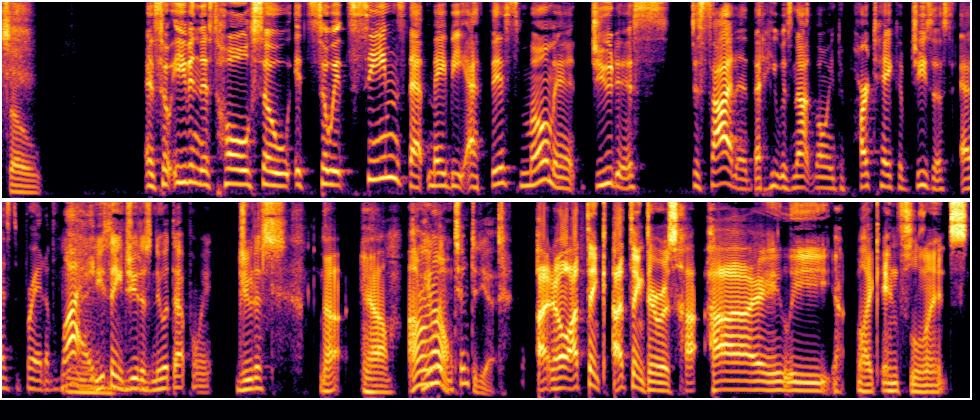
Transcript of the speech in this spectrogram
So And so even this whole so it's so it seems that maybe at this moment Judas decided that he was not going to partake of Jesus as the bread of mm. life. do you think Judas knew at that point? Judas, No, yeah, I don't he know. wasn't tempted yet. I know. I think. I think there was hi- highly like influence.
